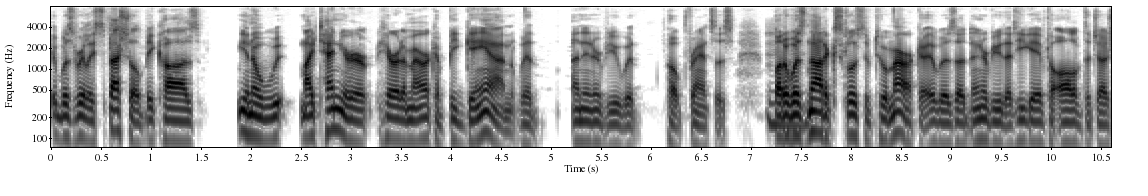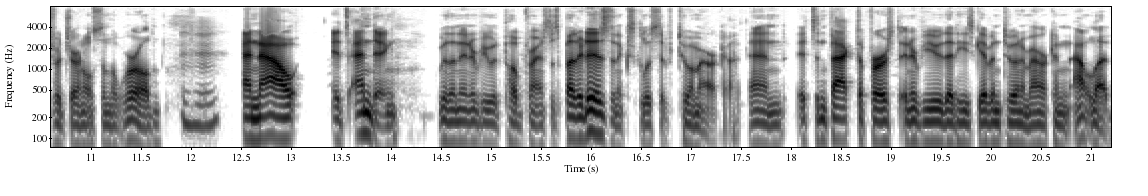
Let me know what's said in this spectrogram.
it was really special because, you know, w- my tenure here at America began with an interview with Pope Francis, but it was not exclusive to America. It was an interview that he gave to all of the Jesuit journals in the world. hmm And now it's ending with an interview with Pope Francis, but it is an exclusive to America. And it's, in fact, the first interview that he's given to an American outlet,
